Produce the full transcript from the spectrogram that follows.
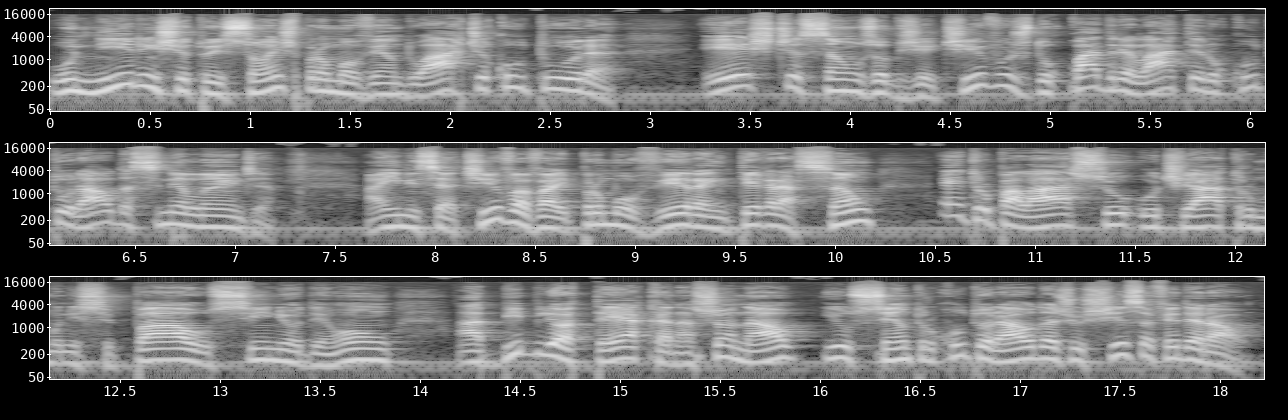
Unir instituições promovendo arte e cultura. Estes são os objetivos do Quadrilátero Cultural da Cinelândia. A iniciativa vai promover a integração entre o Palácio, o Teatro Municipal, o Cine Odeon, a Biblioteca Nacional e o Centro Cultural da Justiça Federal.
